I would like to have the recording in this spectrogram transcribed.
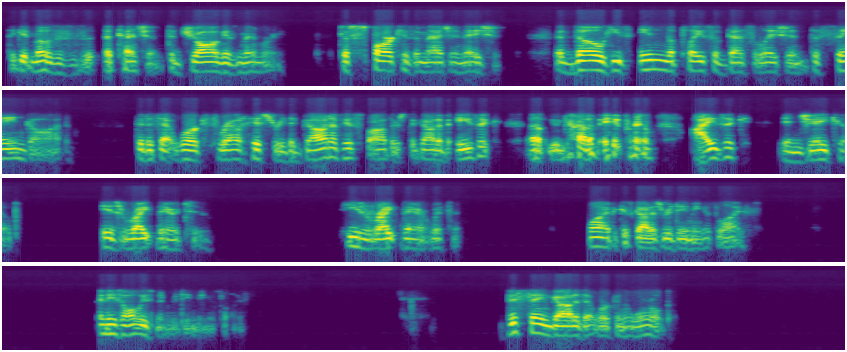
to get Moses' attention, to jog his memory, to spark his imagination. That though he's in the place of desolation, the same God that is at work throughout history, the God of his fathers, the God of Isaac, uh, the God of Abraham, Isaac, and Jacob, is right there too. He's right there with him. Why? Because God is redeeming his life. And he's always been redeeming his life. This same God is at work in the world.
